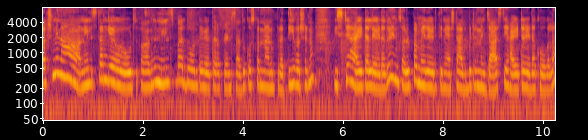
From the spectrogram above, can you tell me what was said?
ಲಕ್ಷ್ಮಿನ ನಿಲ್ಲಿಸ್ದಂಗೆ ಉಡ್ಸ್, ಅಂದರೆ ನಿಲ್ಲಿಸ್ಬಾರ್ದು ಅಂತ ಹೇಳ್ತಾರೆ ಫ್ರೆಂಡ್ಸ್. ಅದಕ್ಕೋಸ್ಕರ ನಾನು ಪ್ರತಿ ವರ್ಷವೂ ಇಷ್ಟೇ ಹೈಟಲ್ಲೇ ಇಡೋದು. ಇನ್ನು ಸ್ವಲ್ಪ ಮೇಲೆ ಇಡ್ತೀನಿ ಅಷ್ಟೇ. ಅದು ಬಿಟ್ಟರೆ ನಾನು ಜಾಸ್ತಿ ಹೈಟಲ್ಲಿ ಇಡೋಕ್ಕೆ ಹೋಗಲ್ಲ.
